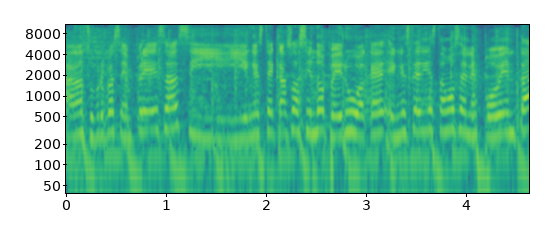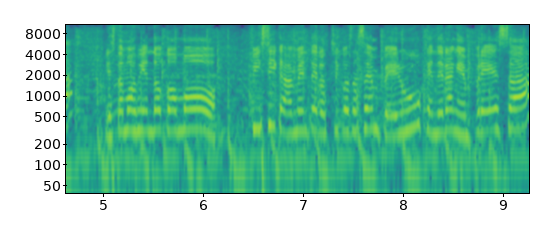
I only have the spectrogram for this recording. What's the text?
hagan sus propias empresas y, y en este caso haciendo Perú. Acá en este día estamos en la Expoventa y estamos viendo cómo físicamente los chicos hacen Perú, generan empresa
